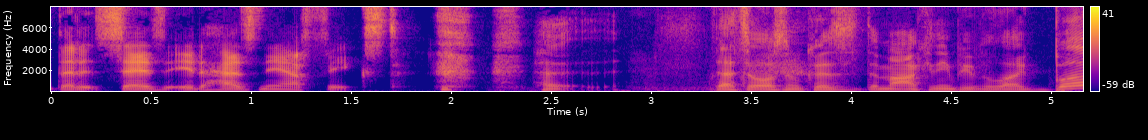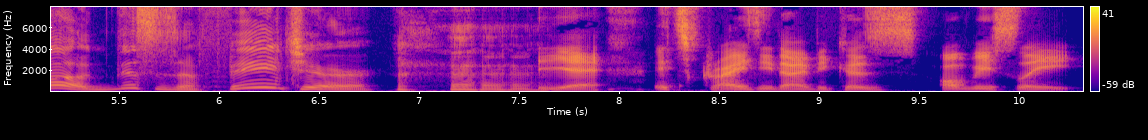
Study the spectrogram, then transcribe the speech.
that it says it has now fixed. That's awesome because the marketing people are like, bug, this is a feature. yeah, it's crazy though because obviously,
